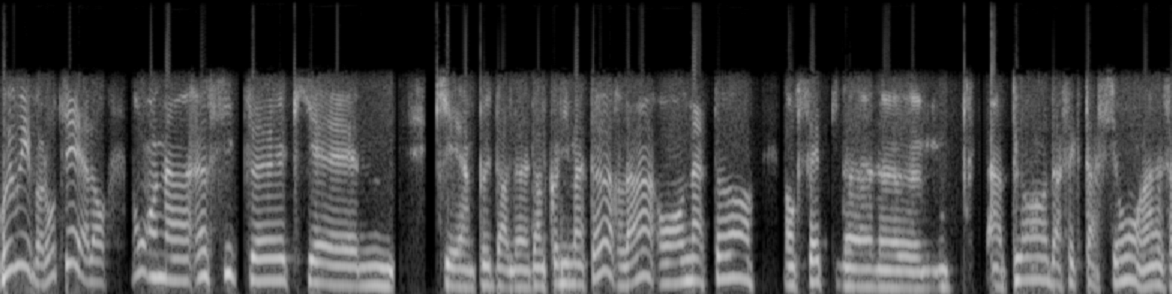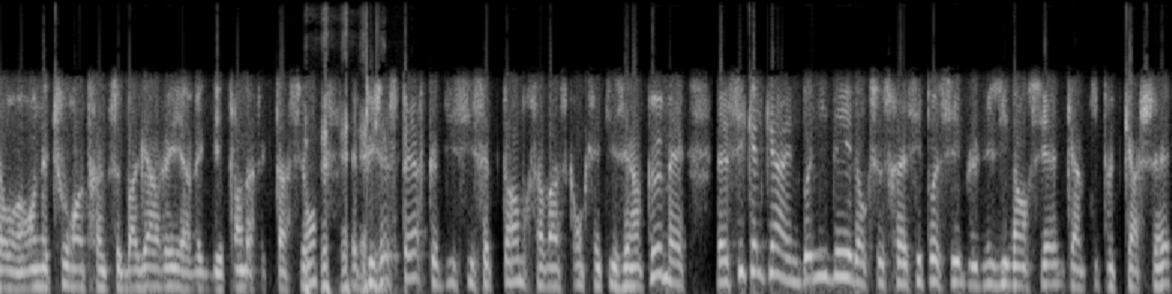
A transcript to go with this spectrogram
Oui, oui, volontiers. Alors, bon, on a un site euh, qui est qui est un peu dans le, dans le collimateur. Là, on attend en fait le, le, un plan d'affectation. Hein, on est toujours en train de se bagarrer avec des plans d'affectation. Et puis j'espère que d'ici septembre, ça va se concrétiser un peu. Mais, si quelqu'un a une bonne idée, donc ce serait si possible une usine ancienne qui a un petit peu de cachet,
